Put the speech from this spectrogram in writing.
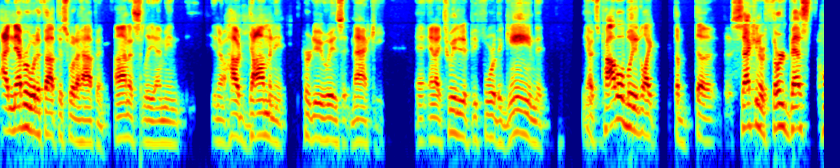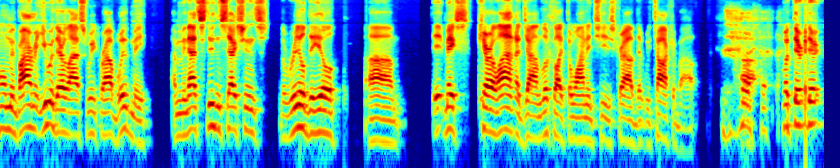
I never would have thought this would have happened. Honestly, I mean, you know, how dominant Purdue is at Mackey. And, and I tweeted it before the game that, you know, it's probably like the the second or third best home environment. You were there last week, Rob, with me. I mean, that student section's the real deal. Um, it makes Carolina, John, look like the wine and cheese crowd that we talk about. Uh, but they're they're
